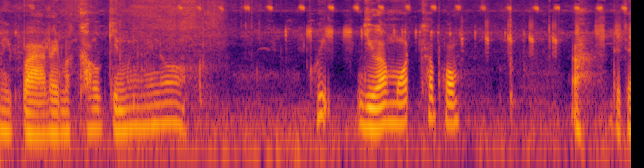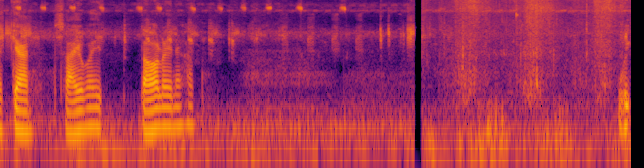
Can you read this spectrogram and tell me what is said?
มีปลาอะไรมาเข้ากินมั้งไหมเนาะหุยเหยื่อหมดครับผม อะเดี๋ยวจัดการสายไว้ต่อเลยนะครับอุ๊ย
